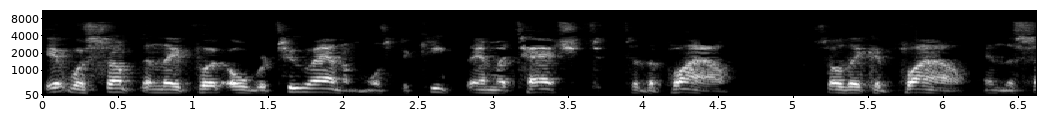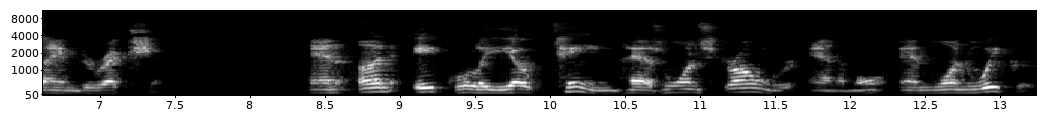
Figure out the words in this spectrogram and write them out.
it was something they put over two animals to keep them attached to the plow so they could plow in the same direction. An unequally yoked team has one stronger animal and one weaker,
